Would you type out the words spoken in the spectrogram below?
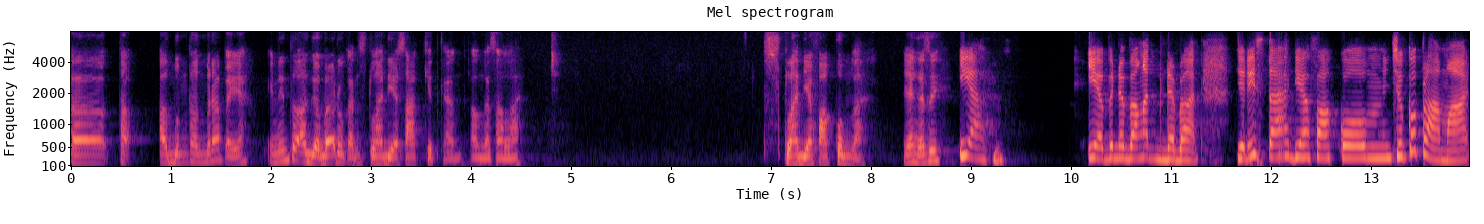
eh, ta- album tahun berapa ya? Ini tuh agak baru kan setelah dia sakit kan, kalau nggak salah. Setelah dia vakum lah. Ya nggak sih? Iya. Iya bener banget, bener banget. Jadi setelah dia vakum cukup lama,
